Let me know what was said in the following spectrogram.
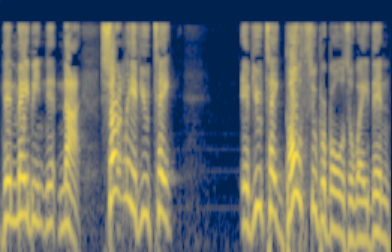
then maybe not. Certainly, if you take if you take both Super Bowls away, then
